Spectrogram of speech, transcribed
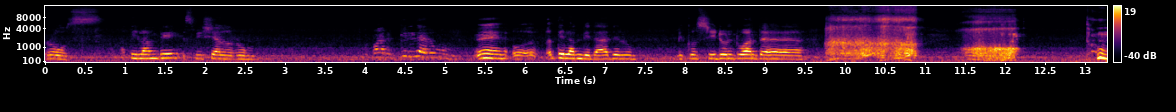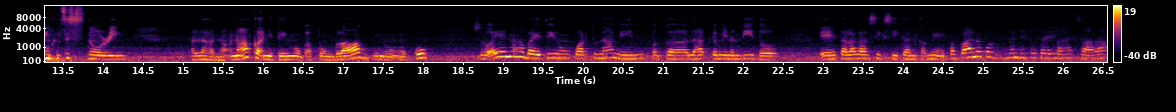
Rose. At Lambi, special room. para killer mo. Eh, oh, lang di daddy room. Because she don't want uh, too much snoring. Ala, na naaka ni tingog atong vlog, ginuo ko. So, ayan mga ba, ito yung kwarto namin. Pagka lahat kami nandito, eh talagang siksikan kami. Pa- Paano pag nandito tayo lahat, Sarah?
